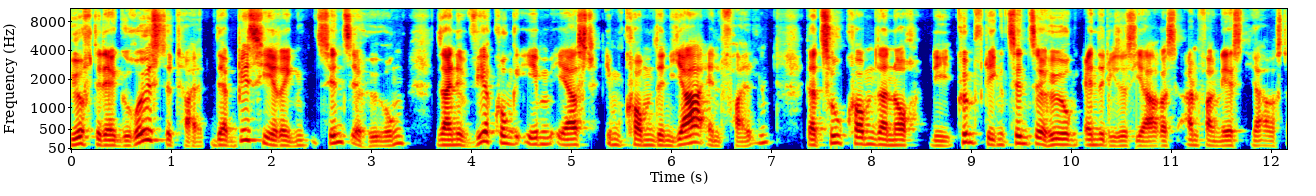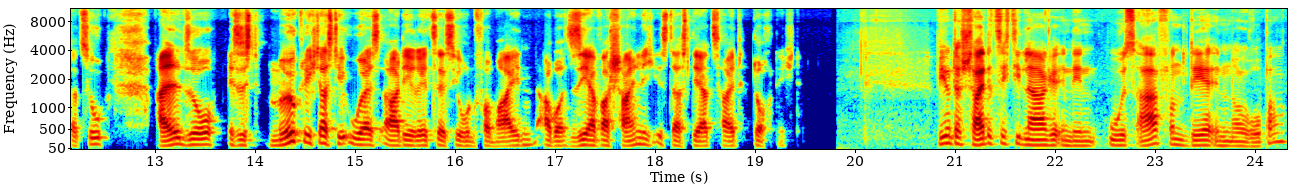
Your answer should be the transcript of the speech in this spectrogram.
dürfte der größte Teil der bisherigen Zinserhöhung seine Wirkung eben erst im kommenden Jahr entfalten. Dazu kommen dann noch die künftigen Zinserhöhungen Ende dieses Jahres, Anfang nächsten Jahres dazu. Also es ist möglich, dass die USA die Rezession vermeiden, aber sehr wahrscheinlich ist das derzeit doch nicht. Wie unterscheidet sich die Lage in den USA von der in Europa?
